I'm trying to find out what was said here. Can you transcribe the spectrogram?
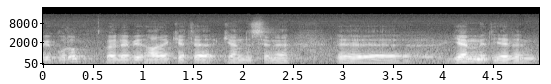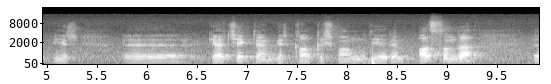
bir grup böyle bir harekete kendisini e, yem mi diyelim bir e, gerçekten bir kalkışma mı diyelim. Aslında e,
